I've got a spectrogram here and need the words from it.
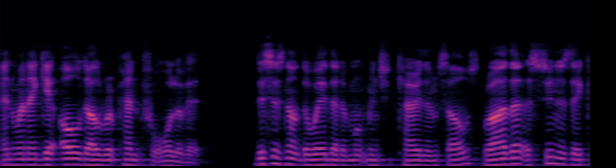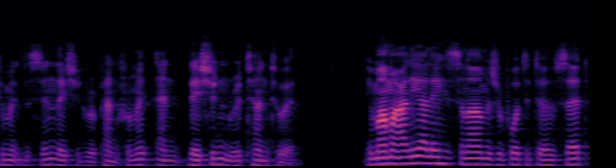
and when I get old I'll repent for all of it. This is not the way that a mu'min should carry themselves. Rather, as soon as they commit the sin, they should repent from it and they shouldn't return to it. Imam Ali is reported to have said,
